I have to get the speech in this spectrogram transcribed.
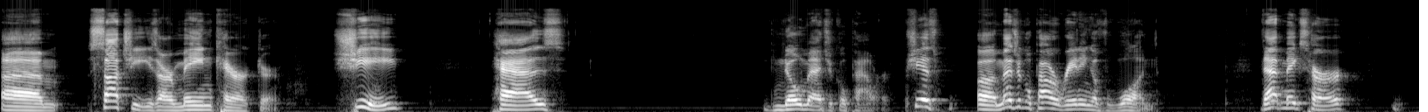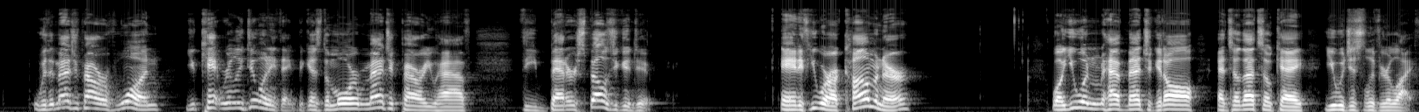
um, Sachi is our main character. She has no magical power. She has a magical power rating of one. That makes her, with a magic power of one, you can't really do anything because the more magic power you have, the better spells you can do. And if you were a commoner, well, you wouldn't have magic at all, and so that's okay. You would just live your life.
